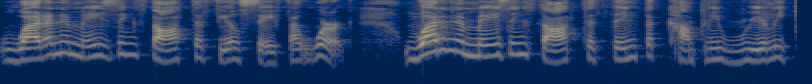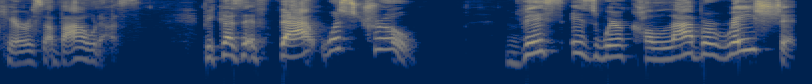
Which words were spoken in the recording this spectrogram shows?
What an amazing thought to feel safe at work. What an amazing thought to think the company really cares about us. Because if that was true, this is where collaboration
